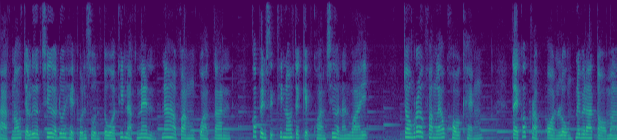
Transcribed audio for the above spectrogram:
หากน้องจะเลือกเชื่อด้วยเหตุผลส่วนตัวที่หนักแน่น น่าฟังกว่ากัน ก็เป็นสิทธิ์ที่น้องจะเก็บความเชื่อนั้นไว้ จองเลิกฟังแล้วคอแข็ง แต่ก็กลับอ่อนลงในเวลาต่อมา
